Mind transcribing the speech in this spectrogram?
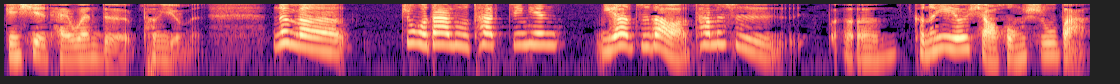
感谢台湾的朋友们。那么中国大陆，他今天你要知道啊，他们是呃，可能也有小红书吧，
